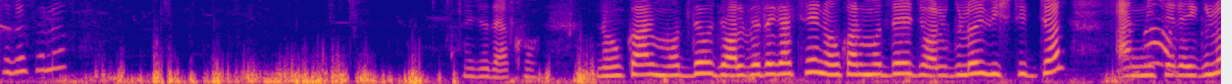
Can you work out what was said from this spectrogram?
সোজা চলো। এই যে দেখো নৌকার মধ্যেও জল বেঁধে গেছে। নৌকার মধ্যে জলগুলোই বৃষ্টির জল আর নিচের এইগুলো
